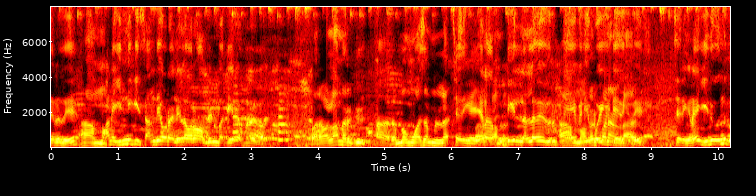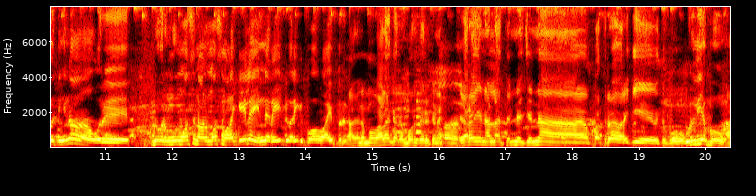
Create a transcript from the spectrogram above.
தெரியுது. ஆமா. ஆனா இன்னைக்கு சந்தையோட நிலவரம் அப்படின்னு பாத்தீங்கன்னா எப்படி இருக்குது. பரவாயில்லாம இருக்கு. ரொம்ப மோசம் இல்ல. சரிங்க. ஏன்னா குட்டிகள் நல்லாவே இருக்குது. சரிங்கண்ணா இது வந்து பாத்தீங்கன்னா ஒரு இன்னும் ஒரு மூணு மாசம் நாலு மாசம் வளர்க்கையில என்ன ரேட் வரைக்கும் போக வாய்ப்பு இருக்கு? அது நம்ம வளர்க்குற பொறுத்து இருக்குண்ணே. இறையும் நல்லா தின்னு சின்ன பத்து ரூபா வரைக்கும் வித்து போகும். உறுதியா போகும். ஆ,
